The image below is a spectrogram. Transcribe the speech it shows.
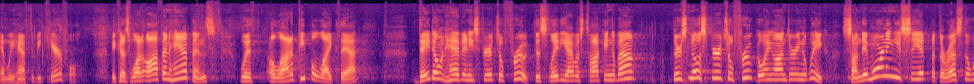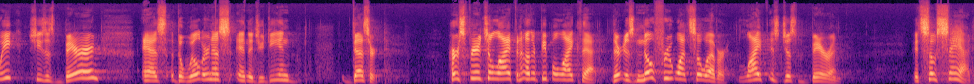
And we have to be careful. Because what often happens with a lot of people like that, they don't have any spiritual fruit. This lady I was talking about, there's no spiritual fruit going on during the week. Sunday morning you see it, but the rest of the week, she's as barren as the wilderness in the Judean desert. Her spiritual life and other people like that. There is no fruit whatsoever. Life is just barren. It's so sad.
